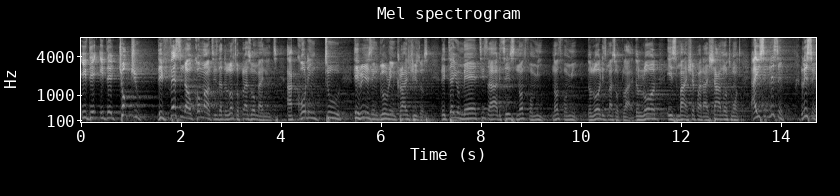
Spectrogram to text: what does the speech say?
if they if they choke you, the first thing that will come out is that the Lord supplies all my needs according to He is in glory in Christ Jesus. They tell you, man, things are hard. He says, not for me, not for me. The Lord is my supply. The Lord is my shepherd. I shall not want. Are you see? Listen, listen.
